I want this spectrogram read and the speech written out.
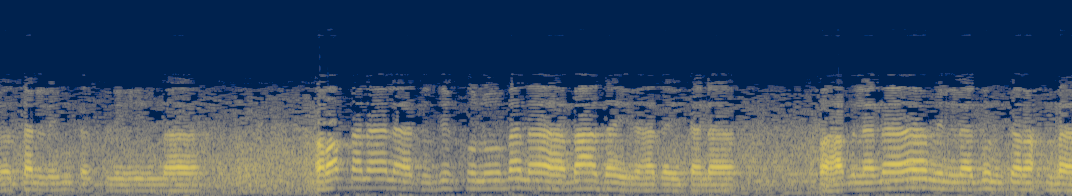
وسلم تسليما. ربنا لا تزغ قلوبنا بعد إذ هديتنا وهب لنا من لدنك رحمة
